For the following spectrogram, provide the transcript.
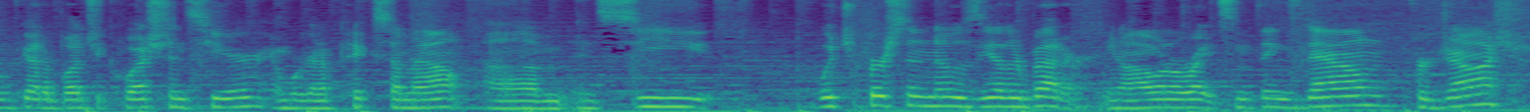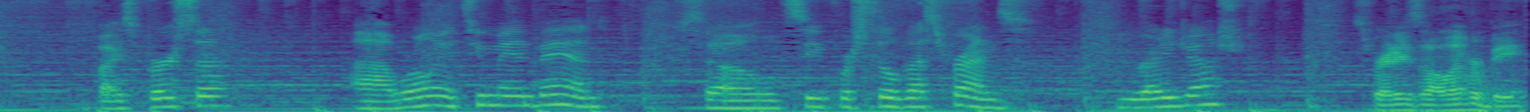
We've got a bunch of questions here, and we're gonna pick some out um, and see which person knows the other better. You know, I want to write some things down for Josh, vice versa. Uh, we're only a two-man band, so let's see if we're still best friends. You ready, Josh? As ready as I'll ever be.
